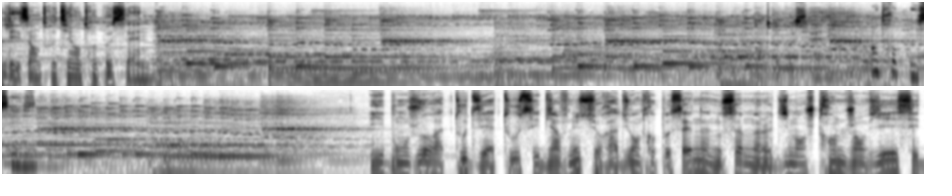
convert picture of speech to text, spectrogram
Les entretiens Anthropocène. Anthropocène. Anthropocène. Et bonjour à toutes et à tous et bienvenue sur Radio Anthropocène. Nous sommes le dimanche 30 janvier, c'est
